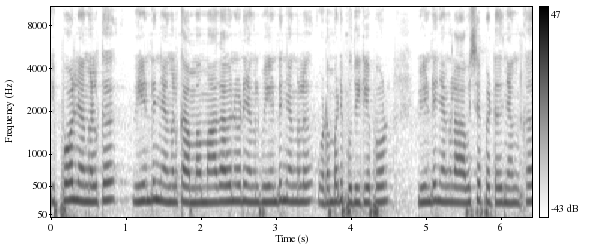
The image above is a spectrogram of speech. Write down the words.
ഇപ്പോൾ ഞങ്ങൾക്ക് വീണ്ടും ഞങ്ങൾക്ക് അമ്മ മാതാവിനോട് ഞങ്ങൾ വീണ്ടും ഞങ്ങൾ ഉടമ്പടി പുതുക്കിയപ്പോൾ വീണ്ടും ഞങ്ങൾ ആവശ്യപ്പെട്ടത് ഞങ്ങൾക്ക്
